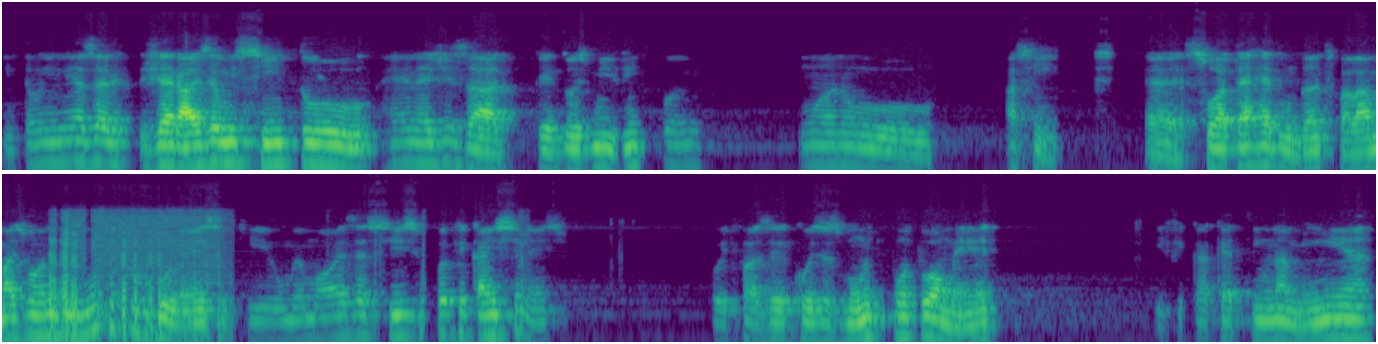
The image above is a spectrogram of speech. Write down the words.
Então, em linhas gerais, eu me sinto reenergizado, porque 2020 foi um ano, assim, é, sou até redundante falar, mas um ano de muita turbulência, que o meu maior exercício foi ficar em silêncio. Foi fazer coisas muito pontualmente e ficar quietinho na minha,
